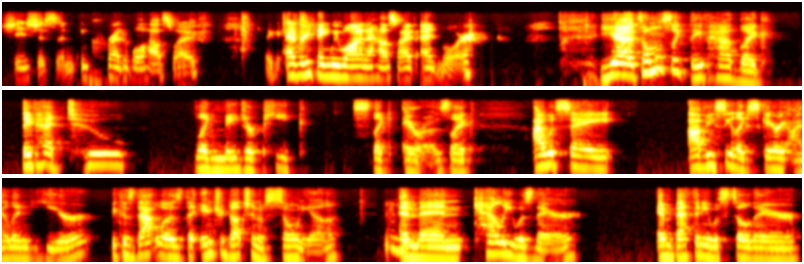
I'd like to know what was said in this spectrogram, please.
she's just an incredible housewife. Like everything we want in a housewife and more. Yeah. It's almost like they've had like they've had two like major peak like eras. Like I would say, obviously like Scary Island year because that was the introduction of Sonia. Mm-hmm. and then Kelly was there, and Bethany was still there,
